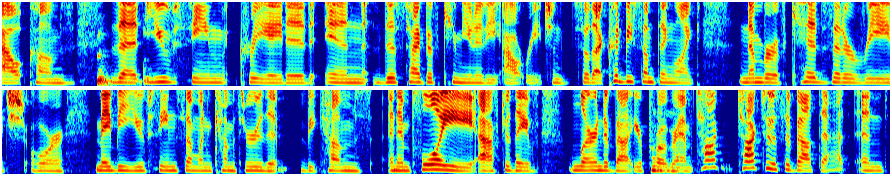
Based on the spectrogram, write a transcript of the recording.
outcomes that you've seen created in this type of community outreach. And so that could be something like number of kids that are reached or maybe you've seen someone come through that becomes an employee after they've learned about your mm-hmm. program. Mm-hmm. Talk talk to us about that and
